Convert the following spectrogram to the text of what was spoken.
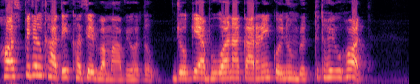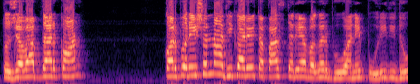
હોસ્પિટલ ખાતે ખસેડવામાં આવ્યો હતો. જો કે આ ભૂવાના કારણે કોઈનું મૃત્યુ થયું હોત, તો જવાબદાર કોણ? કોર્પોરેશનના અધિકારીઓએ તપાસ કર્યા વગર ભૂવાને પૂરી દીધો.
